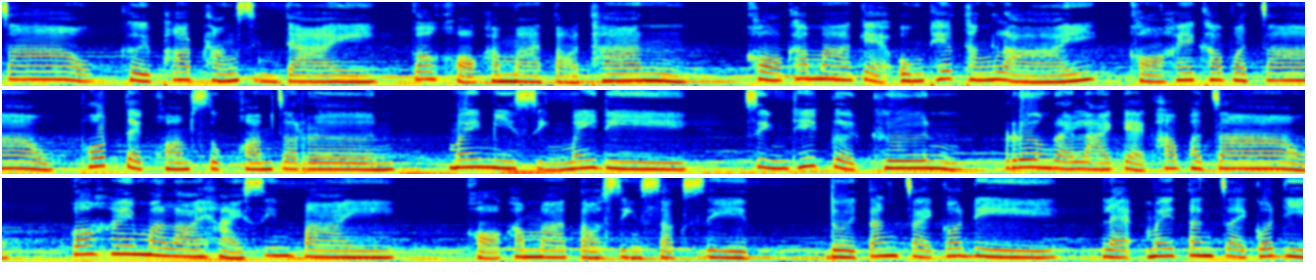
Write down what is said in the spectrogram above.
เจ้าเคยพลาดพลั้งสิ่งใด ก็ขอขมาต่อท่าน ขอขมาแก่องค์เทพทั้งหลาย ขอให้ข้าพเจ้า พบแต่ความสุขความเจริญ ไม่มีสิ่งไม่ดี สิ่งที่เกิดขึ้น เรื่องร้ายๆ แก่ข้าพเจ้า ก็ให้มาลายหายสิ้นไป ขอขมาต่อสิ่งศักดิ์สิทธิ์ โดยตั้งใจก็ดี และไม่ตั้งใจก็ดี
